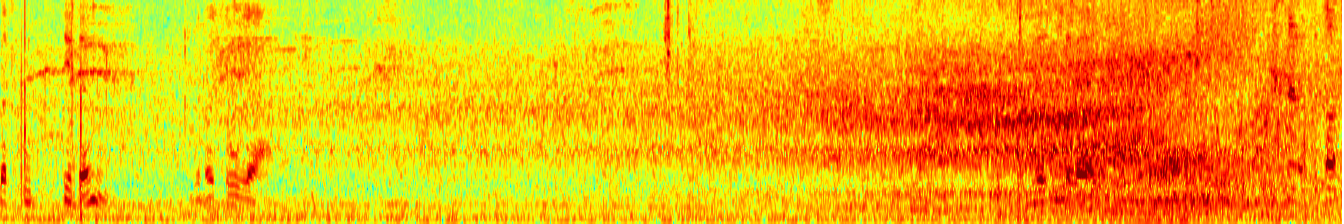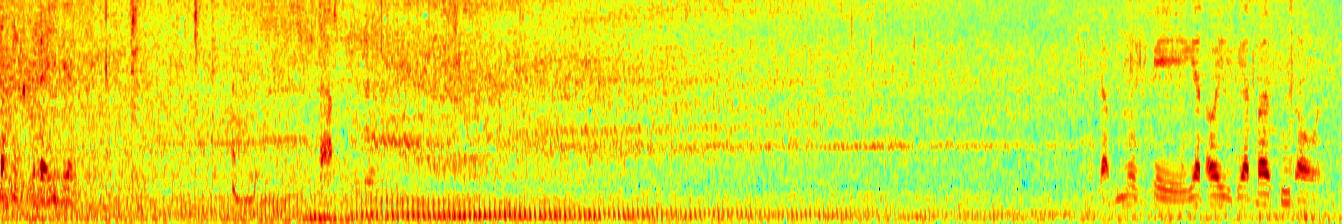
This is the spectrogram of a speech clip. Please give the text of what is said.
bất cứ tiên đến của nó chui là chậm một kỳ, ghét ơi ghét bao chút rồi.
